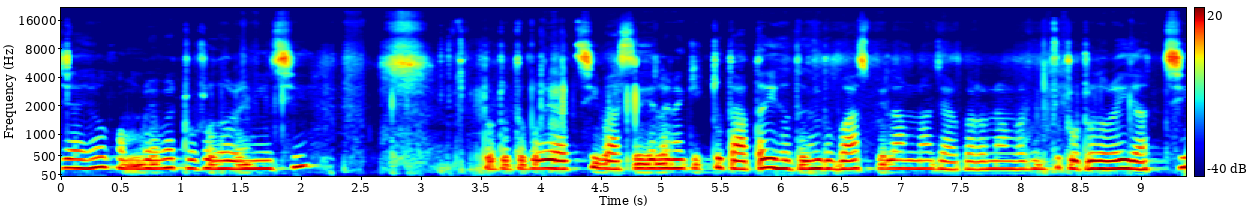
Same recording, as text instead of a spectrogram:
যাই হোক, আমরা এবার টোটো ধরে নিয়েছি। টোটোতে করে যাচ্ছি, বাসে গেলে নাকি একটু তাড়াতাড়ি হতো, কিন্তু বাস পেলাম না, যার কারণে আমরা কিন্তু টোটো ধরেই যাচ্ছি।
